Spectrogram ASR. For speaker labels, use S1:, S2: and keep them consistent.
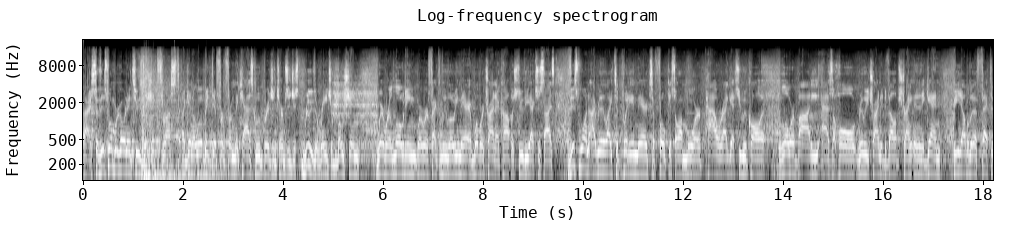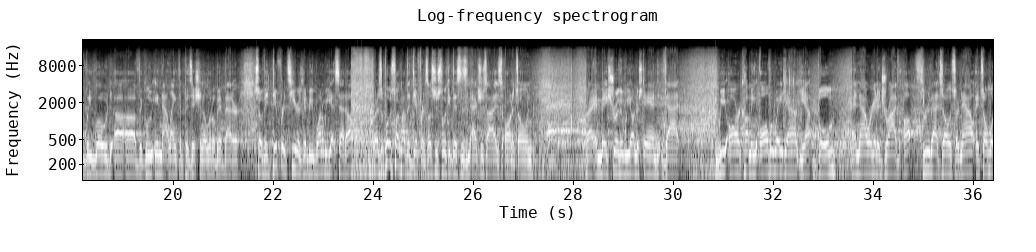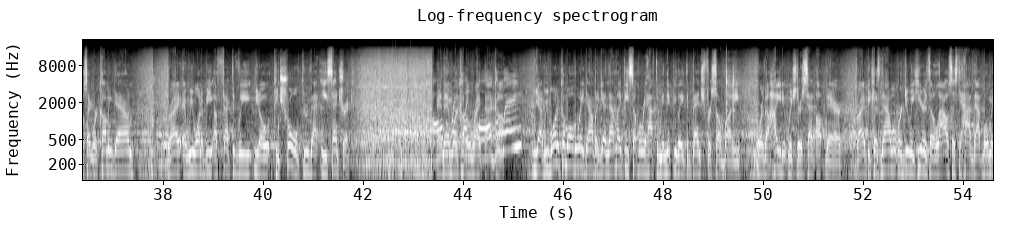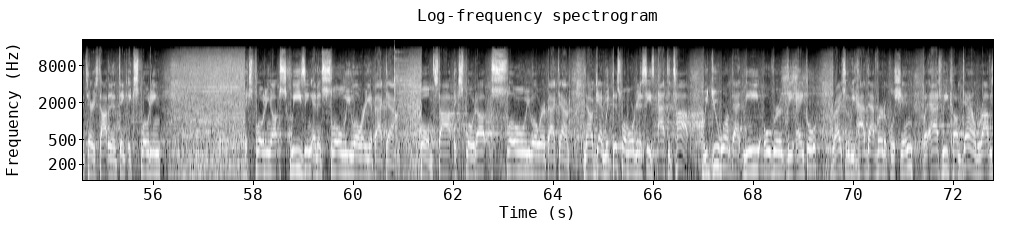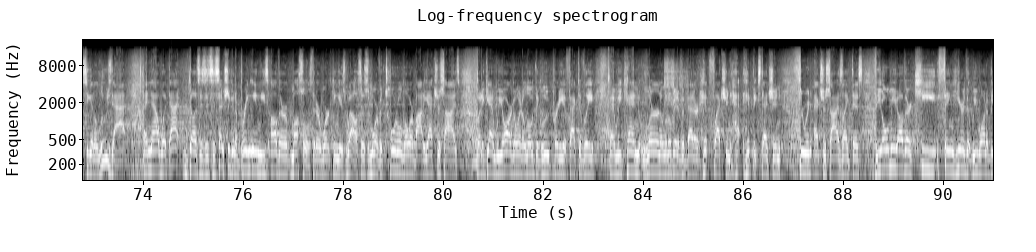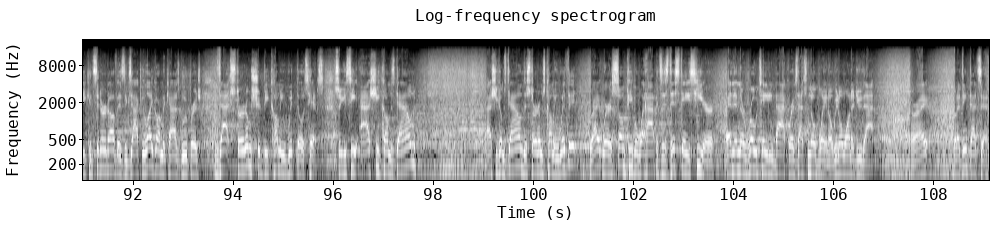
S1: All right, so this one we're going into is the hip thrust. Again, a little bit different from the KAS glute bridge in terms of just really the range of motion, where we're loading, where we're effectively loading there, and what we're trying to accomplish through the exercise. This one I really like to put in there to focus on more power, I guess you would call it, lower body as a whole, really trying to develop strength, and again, being able to effectively load uh, uh, the glute in that length of position a little bit better. So the difference here is gonna be, one, we get set up, as opposed to talking about the difference, let's just look at this as an exercise on its own, right, and make sure that we understand that we are coming all the way down. Yep, boom. And now we're gonna drive up through that zone. So now it's almost like we're coming down, right? And we wanna be effectively, you know, controlled through that eccentric.
S2: All
S1: and then
S2: the
S1: we're coming
S2: like
S1: right back up.
S2: way?
S1: Yeah, we want to come all the way down, but again, that might be something where we have to manipulate the bench for somebody or the height at which they're set up there, right? Because now what we're doing here is it allows us to have that momentary stop and then think exploding, exploding up, squeezing, and then slowly lowering it back down. Boom, stop, explode up, slowly lower it back down. Now again, with this one, what we're gonna see is at the top, we do want that knee over the ankle, right? So that we have that vertical shin, but as we come down, we're obviously gonna lose that. And now what that does is it's essentially gonna bring in these other muscles that are working as well. So this is more of a total lower body exercise, but again, we are going to load the glute pretty effectively, and we can learn a little bit of a better hip flexion, hip extension through an exercise like this. The only other key thing here that we want to be considerate of is exactly like on the KAS glute bridge, that sternum should be coming with those hips. So you see as she comes down, as she comes down, the sternum's coming with it, right? Whereas some people, what happens is this stays here, and then they're rotating backwards. That's no bueno. We don't want to do that, all right? But I think that's it.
